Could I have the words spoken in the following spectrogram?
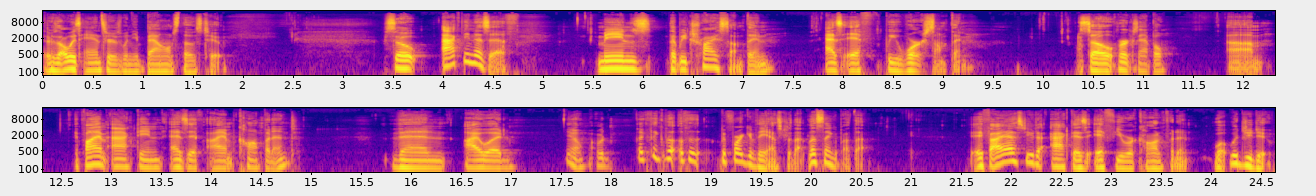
there's always answers when you balance those two. So acting as if means that we try something as if we were something. So, for example, um, if I am acting as if I am competent, then I would, you know, I would like think about before I give the answer to that. Let's think about that. If I asked you to act as if you were confident, what would you do?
